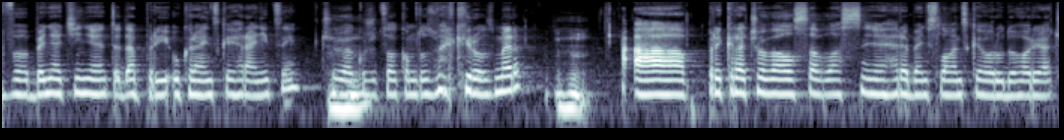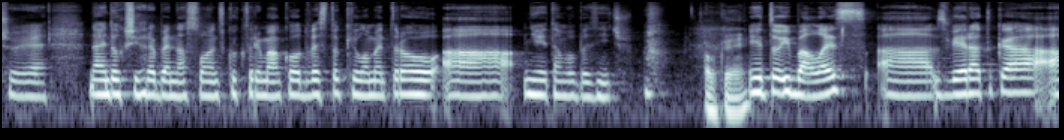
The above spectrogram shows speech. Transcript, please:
v Beňatine, teda pri ukrajinskej hranici, čo uh-huh. je akože celkom dosť veľký rozmer. Uh-huh a prekračoval sa vlastne hrebeň Slovenského rudohoria, čo je najdlhší hrebeň na Slovensku, ktorý má okolo 200 kilometrov a nie je tam vôbec nič. Okay. Je to iba les a zvieratka a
